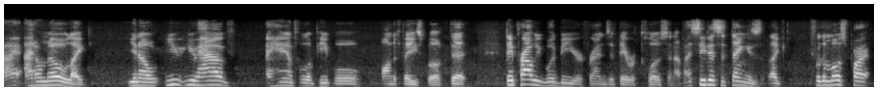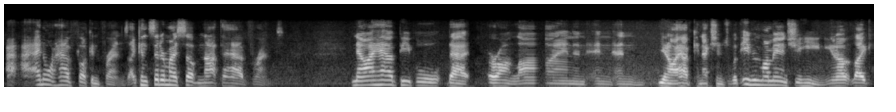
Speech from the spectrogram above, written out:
I I don't know like you know you you have a handful of people on the Facebook that they probably would be your friends if they were close enough. I see this the thing is like for the most part I, I don't have fucking friends. I consider myself not to have friends. Now I have people that are online and and and you know I have connections with even my man Shaheen. You know, like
